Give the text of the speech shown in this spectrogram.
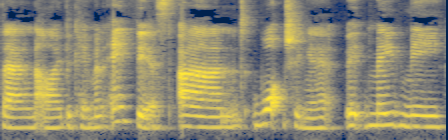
then I became an atheist and watching it it made me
